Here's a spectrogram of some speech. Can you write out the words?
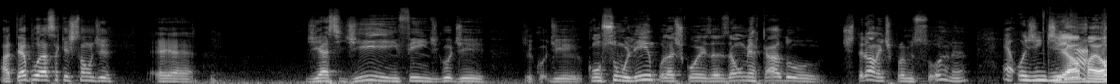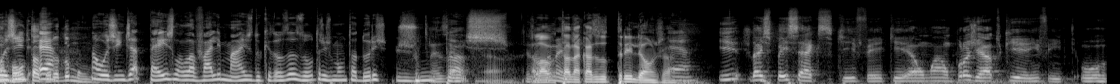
até por essa questão de, é, de SD, enfim, de, de, de, de consumo limpo das coisas, é um mercado extremamente promissor, né? É, hoje em E dia. é a maior hoje montadora é, do mundo. Não, hoje em dia a Tesla ela vale mais do que todas as outras montadoras juntas. Exato. Ela Exatamente. tá na casa do trilhão já. É. e da SpaceX, que, fez, que é uma, um projeto que, enfim, o,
